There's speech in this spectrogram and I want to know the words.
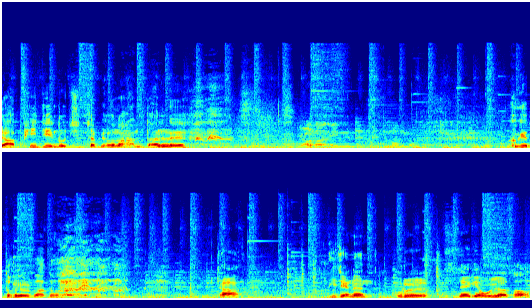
야, PD 너 진짜 면허 안 딸래? 연원에 있는데 장롱 면. 그게 더 열받아. 자, 이제는 불을 세게 올려서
